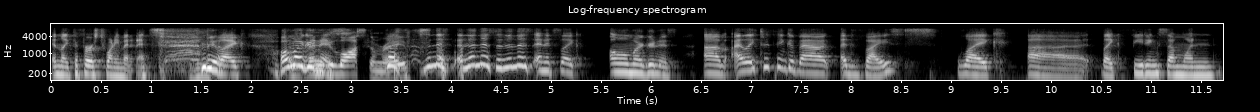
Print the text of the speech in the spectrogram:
in like the first 20 minutes. Be like, oh my And goodness. you lost them, right? and then this, and then this, and then this. And it's like, oh my goodness. Um, I like to think about advice like uh like feeding someone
